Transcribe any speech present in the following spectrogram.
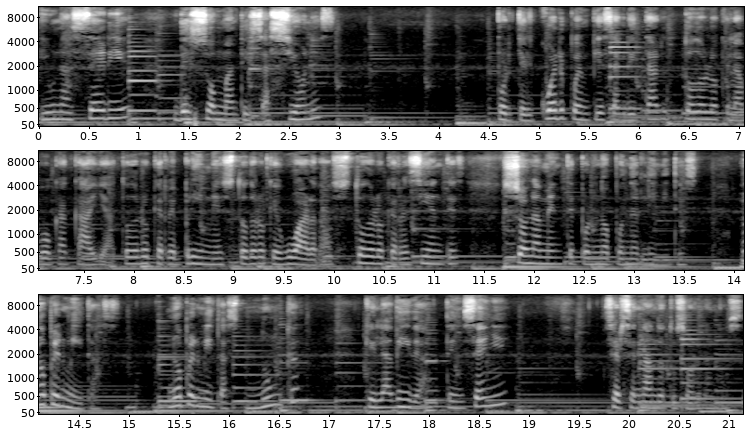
y una serie de somatizaciones porque el cuerpo empieza a gritar todo lo que la boca calla, todo lo que reprimes, todo lo que guardas, todo lo que resientes, solamente por no poner límites. No permitas, no permitas nunca que la vida te enseñe cercenando tus órganos,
